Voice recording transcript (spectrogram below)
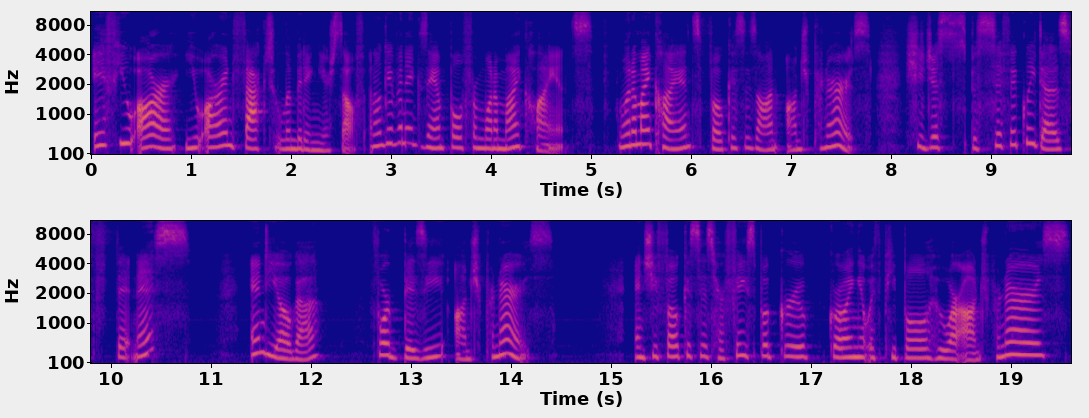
If you are, you are in fact limiting yourself. And I'll give an example from one of my clients. One of my clients focuses on entrepreneurs. She just specifically does fitness and yoga for busy entrepreneurs. And she focuses her Facebook group, growing it with people who are entrepreneurs.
